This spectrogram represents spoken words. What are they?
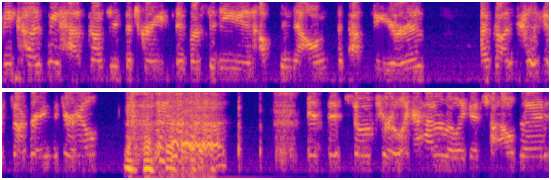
because we have gone through such great adversity and ups and downs the past few years, I've gotten really good songwriting material. It's, it's so true. Like I had a really good childhood,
